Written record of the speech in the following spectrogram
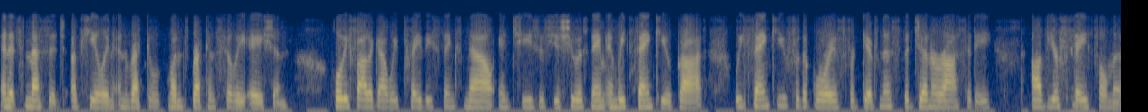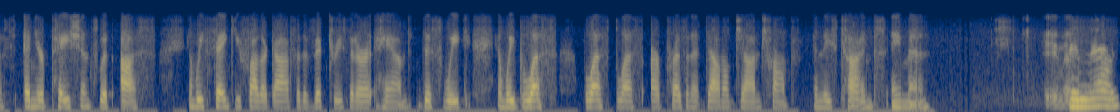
and its message of healing and reconciliation. Holy Father God, we pray these things now in Jesus, Yeshua's name, and we thank you, God. We thank you for the glorious forgiveness, the generosity of your faithfulness and your patience with us. And we thank you, Father God, for the victories that are at hand this week. And we bless, bless, bless our President Donald John Trump in these times. Amen. Amen. Amen.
